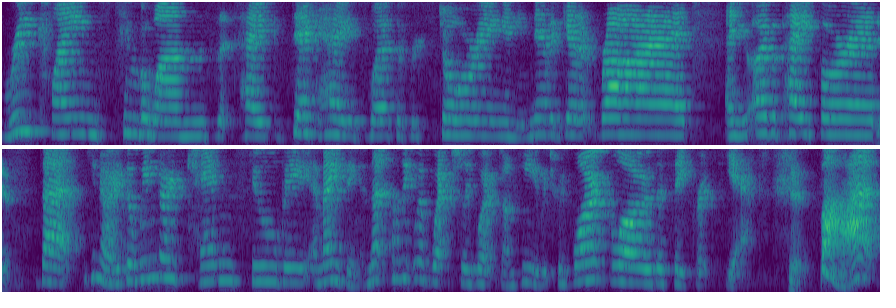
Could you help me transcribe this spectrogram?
reclaimed timber ones that take decades worth of restoring and you never get it right and you overpay for it, Yeah. that you know the windows can still be amazing and that's something we've actually worked on here which we won't blow the secrets yet Yeah. but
